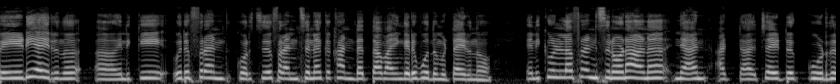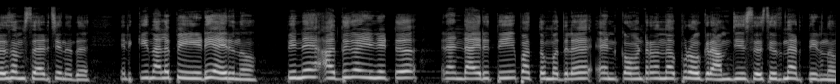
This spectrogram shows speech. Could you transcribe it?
പേടിയായിരുന്നു. എനിക്ക് ഒരു ഫ്രണ്ട് കുറച്ച് ഫ്രണ്ട്സിനെയൊക്കെ കണ്ടെത്താൻ ഭയങ്കര ബുദ്ധിമുട്ടായിരുന്നു. എനിക്കുള്ള ഫ്രണ്ട്സിനോടാണ് ഞാൻ അറ്റാച്ചായിട്ട് കൂടുതൽ സംസാരിച്ചിരുന്നത്. എനിക്ക് നല്ല പേടിയായിരുന്നു. പിന്നെ അത് കഴിഞ്ഞിട്ട് രണ്ടായിരത്തി പത്തൊമ്പതിൽ എൻകൗണ്ടർ എന്ന പ്രോഗ്രാം ജീസസ് ഇത് നടത്തിയിരുന്നു.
